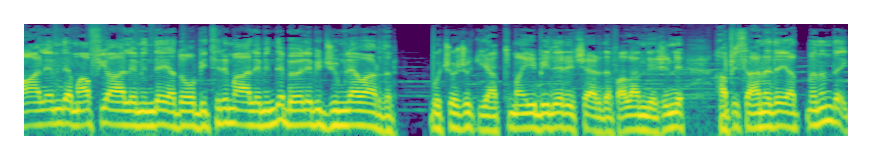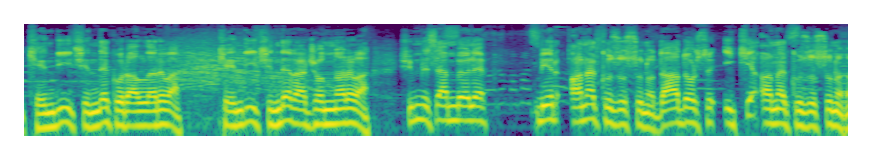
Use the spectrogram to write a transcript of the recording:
alemde mafya aleminde ya da o bitirim aleminde böyle bir cümle vardır. Bu çocuk yatmayı bilir içeride falan diye. Şimdi hapishanede yatmanın da kendi içinde kuralları var. Kendi içinde raconları var. Şimdi sen böyle bir ana kuzusunu daha doğrusu iki ana kuzusunu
